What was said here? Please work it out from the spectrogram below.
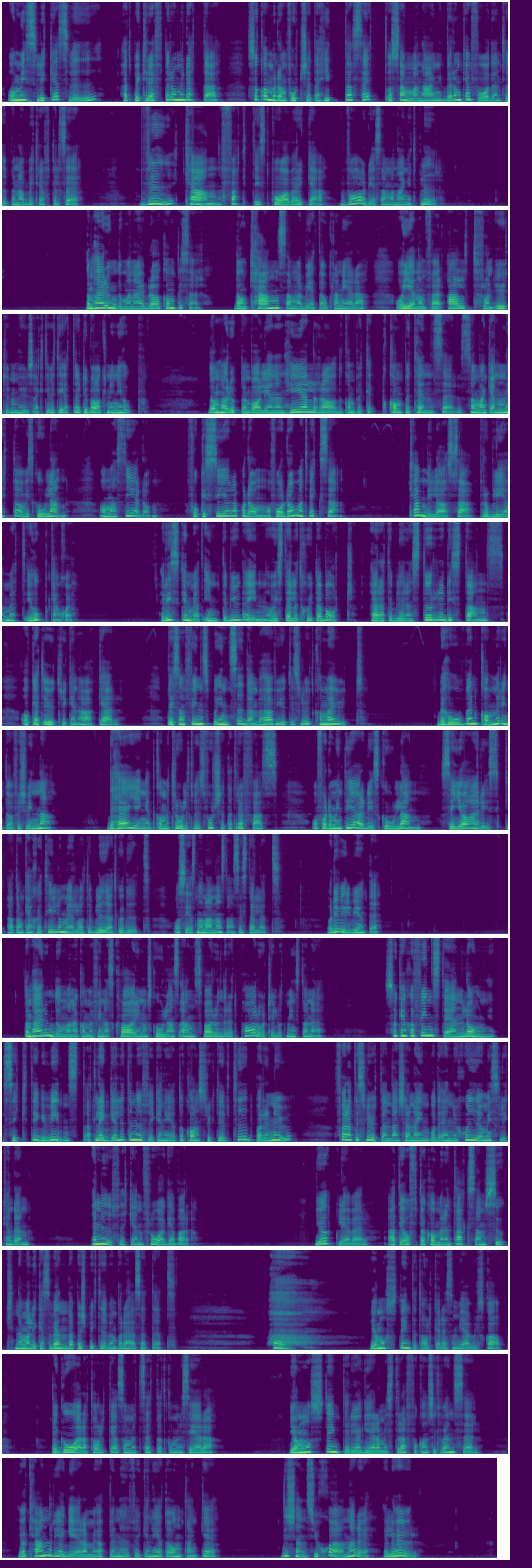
Och misslyckas vi att bekräfta dem i detta så kommer de fortsätta hitta sätt och sammanhang där de kan få den typen av bekräftelse. Vi kan faktiskt påverka var det sammanhanget blir. De här ungdomarna är bra kompisar de kan samarbeta och planera och genomför allt från utomhusaktiviteter till bakning ihop. De har uppenbarligen en hel rad kompetenser som man kan ha nytta av i skolan om man ser dem, fokuserar på dem och får dem att växa. Kan vi lösa problemet ihop kanske? Risken med att inte bjuda in och istället skjuta bort är att det blir en större distans och att uttrycken ökar det som finns på insidan behöver ju till slut komma ut. Behoven kommer inte att försvinna. Det här gänget kommer troligtvis fortsätta träffas och får de inte göra det i skolan ser jag en risk att de kanske till och med låter bli att gå dit och ses någon annanstans istället. Och det vill vi ju inte. De här ungdomarna kommer finnas kvar inom skolans ansvar under ett par år till åtminstone. Så kanske finns det en långsiktig vinst att lägga lite nyfikenhet och konstruktiv tid på det nu för att i slutändan tjäna in både energi och misslyckanden. En nyfiken fråga bara. Jag upplever att det ofta kommer en tacksam suck när man lyckas vända perspektiven på det här sättet. Jag måste inte tolka det som djävulskap. Det går att tolka som ett sätt att kommunicera. Jag måste inte reagera med straff och konsekvenser. Jag kan reagera med öppen nyfikenhet och omtanke. Det känns ju skönare, eller hur?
